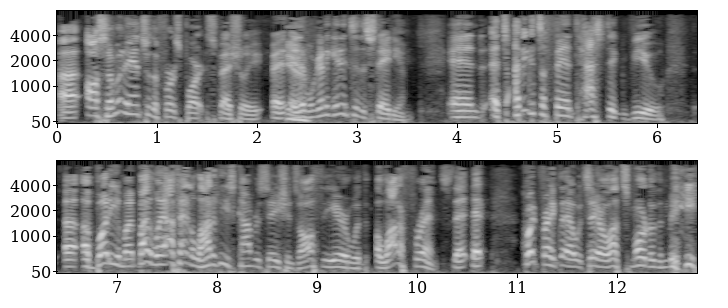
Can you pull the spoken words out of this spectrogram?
Uh, also, I'm going to answer the first part especially, and, Yeah. and then we're going to get into the stadium. And it's, I think it's a fantastic view. Uh, a buddy of mine, by the way, I've had a lot of these conversations off the air with a lot of friends that, that quite frankly, I would say are a lot smarter than me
